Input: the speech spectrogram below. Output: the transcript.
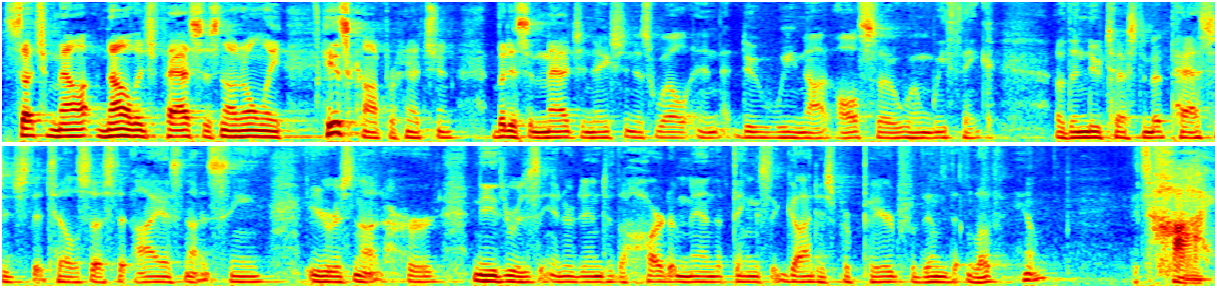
Such knowledge passes not only his comprehension, but his imagination as well. And do we not also, when we think of the New Testament passage that tells us that eye has not seen, ear has not heard, neither has entered into the heart of man the things that God has prepared for them that love him? It's high.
